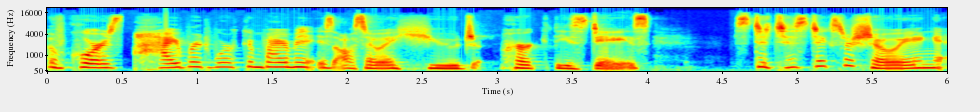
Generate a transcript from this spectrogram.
Of course, hybrid work environment is also a huge perk these days. Statistics are showing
